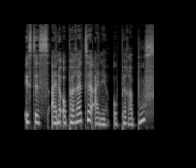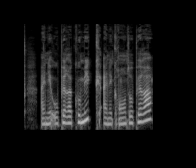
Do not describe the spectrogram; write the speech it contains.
Ist es eine Operette, eine Opera bouffe, eine Opera comique, eine Grande Opera?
